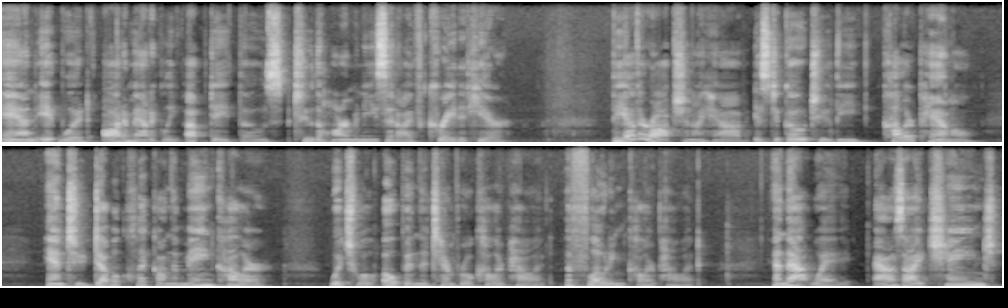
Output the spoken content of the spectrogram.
and it would automatically update those to the harmonies that I've created here. The other option I have is to go to the color panel and to double click on the main color which will open the temporal color palette, the floating color palette. And that way, as I change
